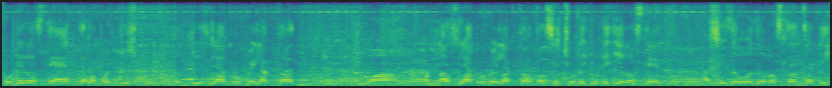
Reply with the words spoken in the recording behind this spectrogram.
छोटे रस्ते आहेत त्याला पंचवीस को पंचवीस लाख रुपये लागतात किंवा पन्नास लाख रुपये लागतात असे छोटे छोटे जे रस्ते आहेत असे जवळजवळ रस्त्यांसाठी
